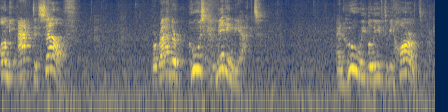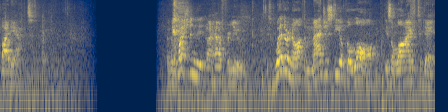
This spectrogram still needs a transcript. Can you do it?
on the act itself, but rather who's committing the act and who we believe to be harmed by the act. Now, the question that I have for you is whether or not the majesty of the law is alive today.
